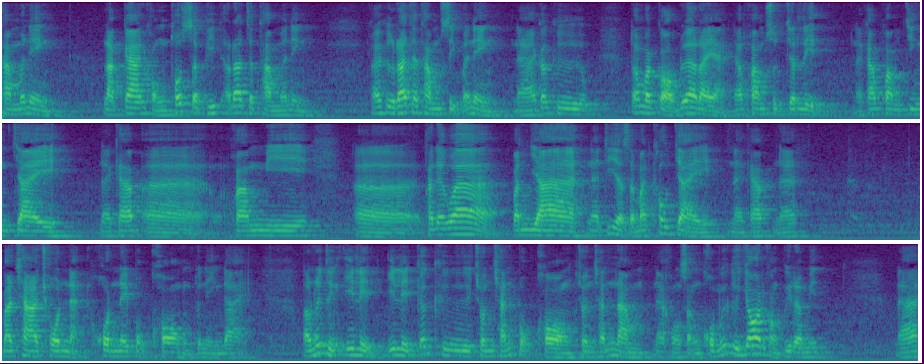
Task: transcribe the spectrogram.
ธรรมนั่นเอง หลักการของทศพิธราชธรรมนั่นเองก็คือราชธรรมสิบนั่นเองนะก็คือต้องประกอบด้วยอะไรอะนะความสุจริต นะครับความจริงใจนะครับอ่าความมีเอ่อเขาเรียกว่าปัญญานะที่จะสามารถเข้าใจนะครับนะประชาชนน่ะคนในปกครองของตนเองได้ เรานึกถึงอีลิทอีลิทก็คือชนชั้นปกครอง ชนชั้นนำนะของสังคมก็คือยอดของพีระมิดนะ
